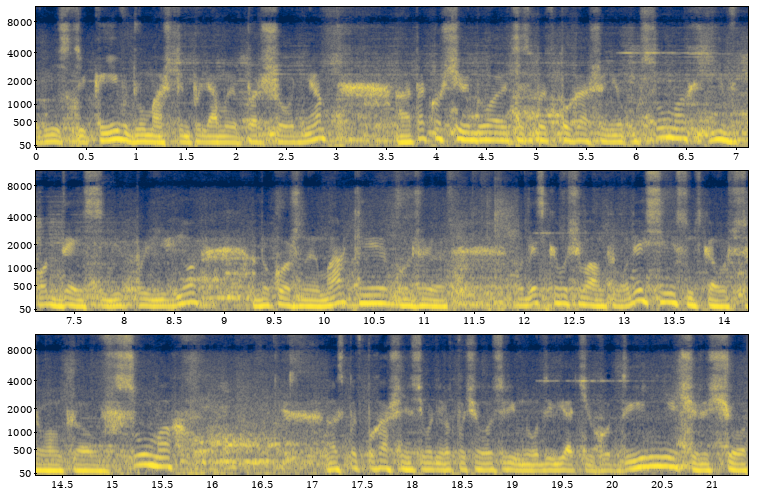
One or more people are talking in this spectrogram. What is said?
в місті Київ двома штемпелями першого дня. А також ще відбуваються спецпогашення у Сумах і в Одесі відповідно до кожної марки. Отже, одеська вишиванка в Одесі, сумська вишиванка в Сумах. Спецпогашення сьогодні розпочалось рівно о 9 годині, через що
